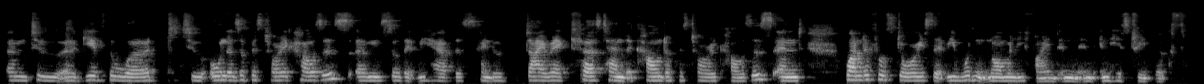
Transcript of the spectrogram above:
um, to uh, give the word to owners of historic houses um, so that we have this kind of direct first-hand account of historic houses and wonderful stories that we wouldn't normally find in, in, in history books.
